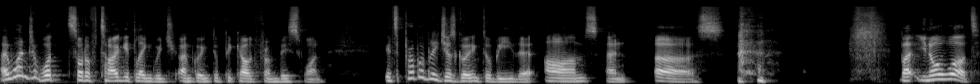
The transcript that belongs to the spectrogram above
I wonder what sort of target language I'm going to pick out from this one. It's probably just going to be the arms and us. but you know what?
